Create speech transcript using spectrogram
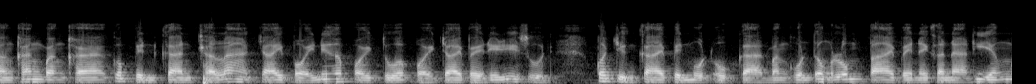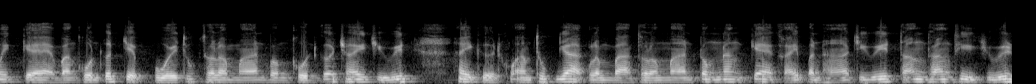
บางครั้งบางคราก็เป็นการชะล่าใจปล่อยเนื้อปล่อยตัวปล่อยใจไปในที่สุด ก็จึงกลายเป็นหมดโอกาส บางคนต้องล้มตายไปในขณะที่ยังไม่แก่ บางคนก็เจ็บป่วยทุกทรมาน บางคนก็ใช้ชีวิต ให้เกิดความทุกข์ยากลำบากทรมานต้องนั่งแก้ไขปัญหาชีวิตทั้งทั้งที่ชีวิต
